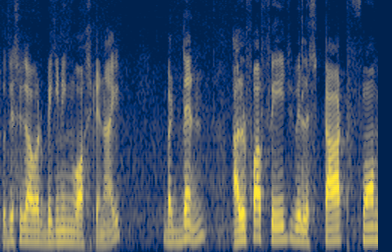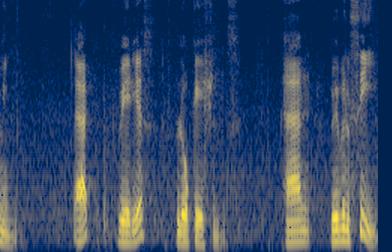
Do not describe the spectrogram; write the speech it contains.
So, this is our beginning austenite, but then alpha phase will start forming at various locations and we will see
